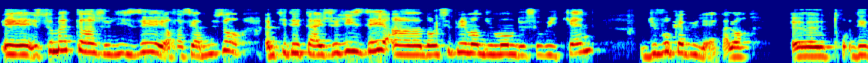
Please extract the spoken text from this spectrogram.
Et ce matin, je lisais, enfin c'est amusant, un petit détail, je lisais dans le supplément du Monde de ce week-end du vocabulaire. Alors, des,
